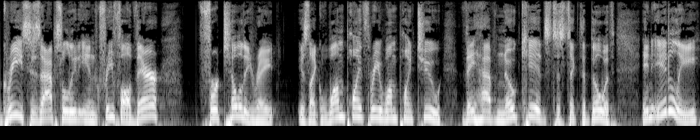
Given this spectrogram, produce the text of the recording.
Greece is absolutely in free fall. Their fertility rate is like 1.3, 1.2. They have no kids to stick the bill with. In Italy,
